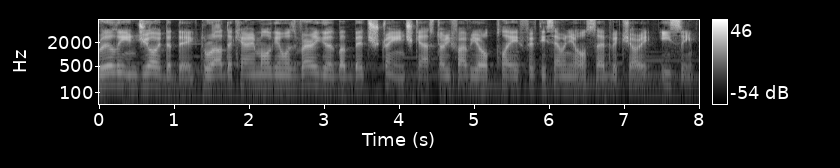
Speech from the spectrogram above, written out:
Really enjoyed the dig. Throughout the Carey Mulligan was very good but bit strange. Cast 35 year old play 57 year old said Victoria Easy.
